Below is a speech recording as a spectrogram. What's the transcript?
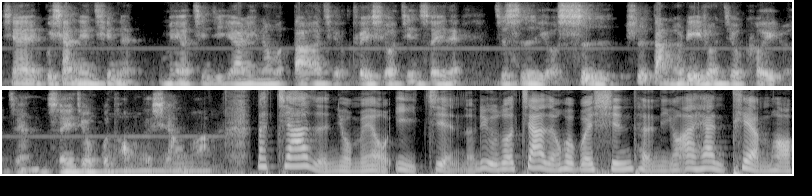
现在不像年轻人，没有经济压力那么大，而且有退休金，所以呢。就是有适适当的利润就可以了，这样，所以就不同的想法。那家人有没有意见呢？例如说，家人会不会心疼你？用爱很甜哈，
